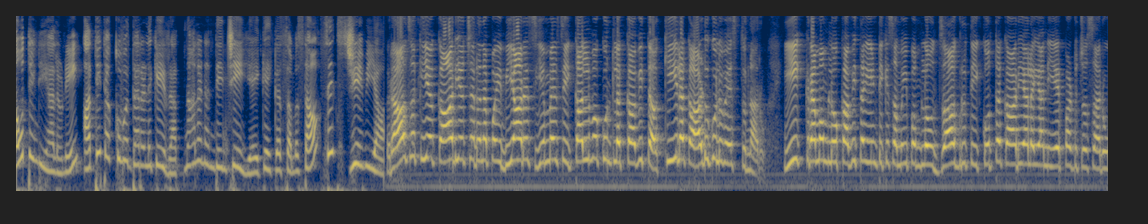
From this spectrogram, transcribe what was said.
సౌత్ ఇండియాలోని అతి తక్కువ ధరలకి రత్నాలనందించే ఏకైక సంస్థ సిక్స్ జేవియా రాజకీయ కార్యాచరణపై బీఆర్ఎస్ ఎమ్మెల్సీ కల్వకుంట్ల కవిత కీలక అడుగులు వేస్తున్నారు. ఈ క్రమంలో కవిత ఇంటికి సమీపంలో జాగృతి కొత్త కార్యాలయాన్ని ఏర్పాటు చేశారు.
